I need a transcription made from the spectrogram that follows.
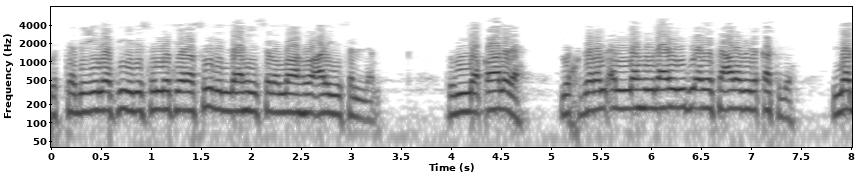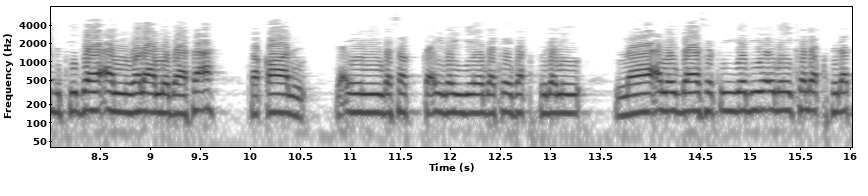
متبعين فيه لسنة رسول الله صلى الله عليه وسلم. ثم قال له مخبرا أنه لا يريد أن يتعرض لقتله لا ابتداء ولا مدافعة فقال لئن بسطت إلي يدك تقتلني ما أنا باسط يدي إليك لأقتلك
